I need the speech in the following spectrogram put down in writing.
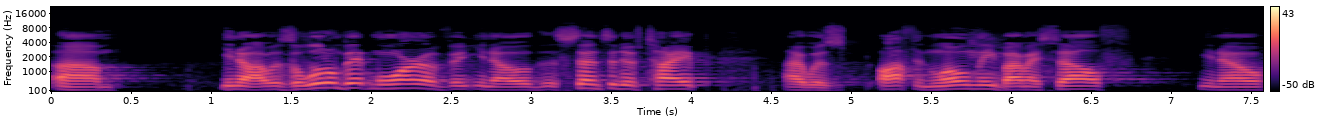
Um, you know, I was a little bit more of, you know, the sensitive type. I was often lonely by myself, you know.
